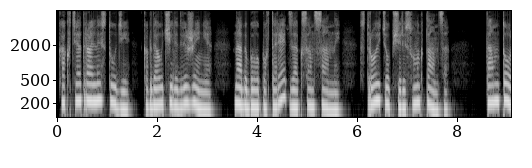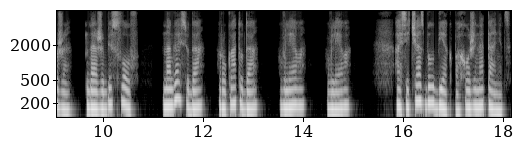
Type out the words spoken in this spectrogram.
Как в театральной студии, когда учили движения, надо было повторять за Оксан Санной, строить общий рисунок танца. Там тоже, даже без слов. Нога сюда, рука туда, влево, влево. А сейчас был бег, похожий на танец.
